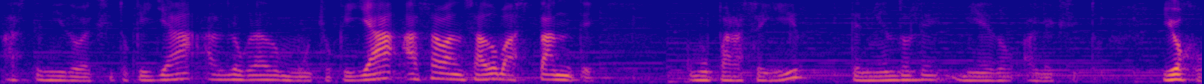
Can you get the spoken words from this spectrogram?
has tenido éxito, que ya has logrado mucho, que ya has avanzado bastante como para seguir teniéndole miedo al éxito. Y ojo,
